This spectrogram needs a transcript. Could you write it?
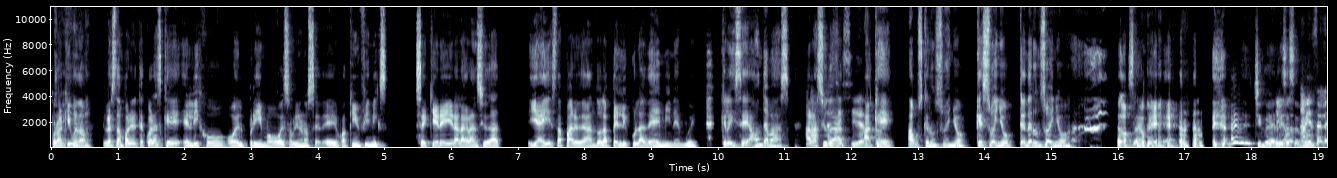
Pero aquí, bueno, lo están parodiando. ¿Te acuerdas que el hijo o el primo o el sobrino, no sé, de Joaquín Phoenix se quiere ir a la gran ciudad? Y ahí está parodiando la película de Eminem, güey. Que le dice, ¿a dónde vas? A la ciudad. sí, cierto. ¿A qué? A buscar un sueño. ¿Qué sueño? Tener un sueño. o sea, güey. Ay, me dio un chingo de risa ese también sale,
